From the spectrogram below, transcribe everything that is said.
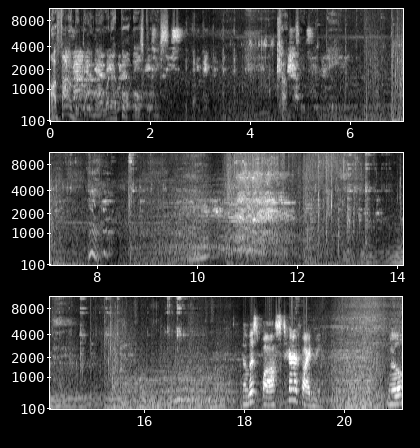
I found it down there when I bought this place. Comes in handy. Now this boss terrified me. Will.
